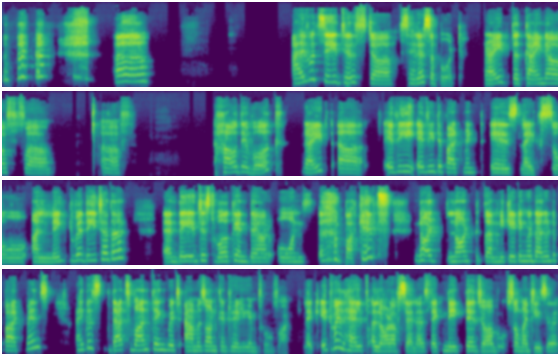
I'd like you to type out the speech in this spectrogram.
uh, I would say just uh, seller support, right? The kind of uh, how they work, right? Uh, every every department is like so unlinked with each other and they just work in their own buckets not not communicating with other departments. I guess that's one thing which amazon can really improve on. Like it will help a lot of sellers like make their job so much easier.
